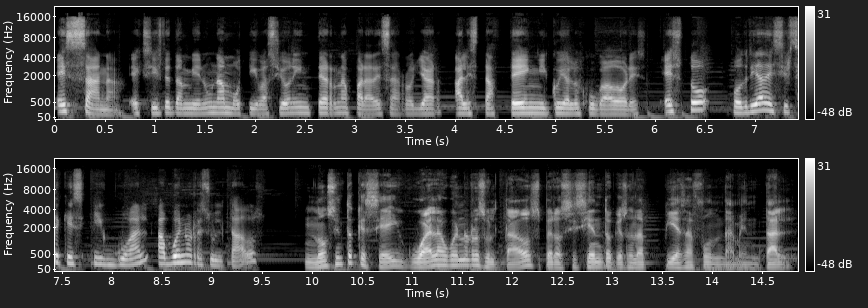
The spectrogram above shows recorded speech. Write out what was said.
es sana, existe también una motivación interna para desarrollar al staff técnico y a los jugadores. ¿Esto podría decirse que es igual a buenos resultados? No siento que sea igual a buenos resultados, pero sí siento que es una pieza fundamental.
